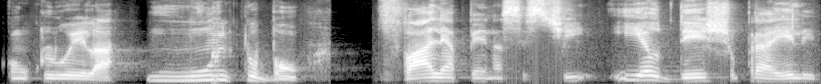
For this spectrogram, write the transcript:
conclui lá. Muito bom vale a pena assistir e eu deixo para ele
